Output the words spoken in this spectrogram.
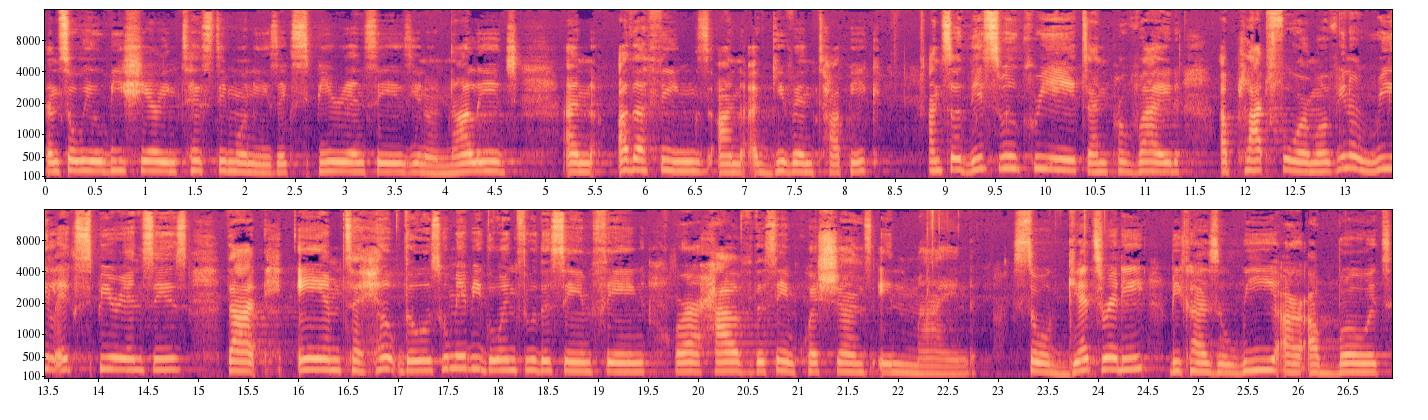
And so, we'll be sharing testimonies, experiences, you know, knowledge and other things on a given topic. And so this will create and provide a platform of, you know, real experiences that aim to help those who may be going through the same thing or have the same questions in mind. So get ready because we are about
